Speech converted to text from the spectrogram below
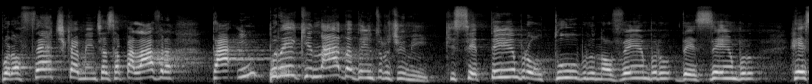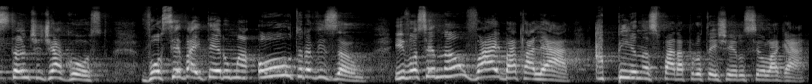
profeticamente, essa palavra está impregnada dentro de mim, que setembro, outubro, novembro, dezembro, restante de agosto, você vai ter uma outra visão e você não vai batalhar apenas para proteger o seu lagar,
